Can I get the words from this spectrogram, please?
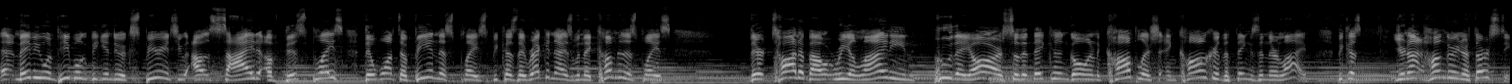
uh, maybe when people begin to experience you outside of this place, they'll want to be in this place because they recognize when they come to this place, they're taught about realigning who they are so that they can go and accomplish and conquer the things in their life. Because you're not hungry or thirsty.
